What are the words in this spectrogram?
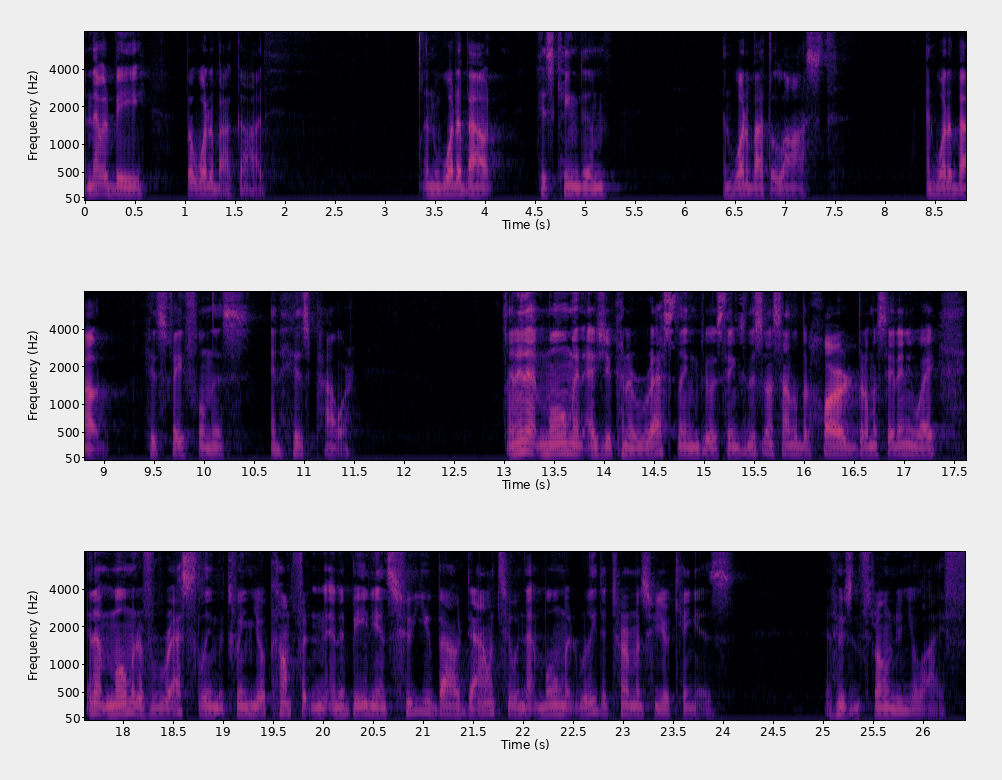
and that would be, but what about God? And what about his kingdom? And what about the lost? And what about his faithfulness and his power? And in that moment, as you're kind of wrestling those things, and this is going to sound a little bit hard, but I'm going to say it anyway. In that moment of wrestling between your comfort and, and obedience, who you bow down to in that moment really determines who your king is and who's enthroned in your life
